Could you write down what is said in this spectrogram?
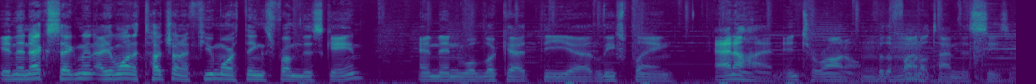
in the next segment, I want to touch on a few more things from this game, and then we'll look at the uh, Leafs playing Anaheim in Toronto for the final time this season.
